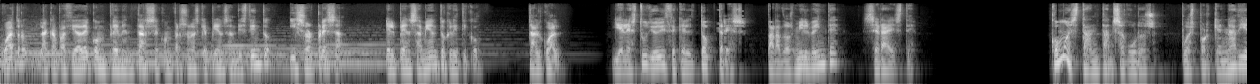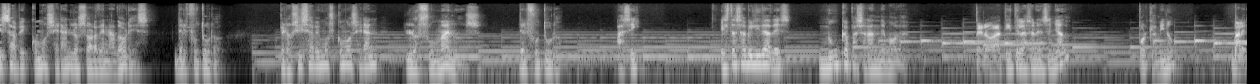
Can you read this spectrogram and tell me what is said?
4. La capacidad de complementarse con personas que piensan distinto. Y sorpresa, el pensamiento crítico. Tal cual. Y el estudio dice que el top 3 para 2020 será este. ¿Cómo están tan seguros? Pues porque nadie sabe cómo serán los ordenadores del futuro. Pero sí sabemos cómo serán los humanos del futuro. Así. Estas habilidades nunca pasarán de moda. ¿Pero a ti te las han enseñado? Porque a mí no. Vale.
